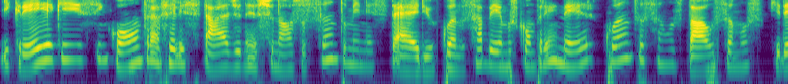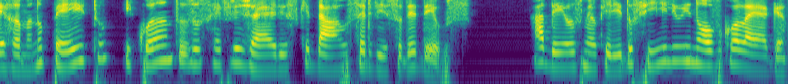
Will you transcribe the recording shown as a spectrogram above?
e creia que se encontra a felicidade neste nosso santo ministério, quando sabemos compreender quantos são os bálsamos que derrama no peito e quantos os refrigérios que dá ao serviço de Deus. Adeus, meu querido filho e novo colega.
